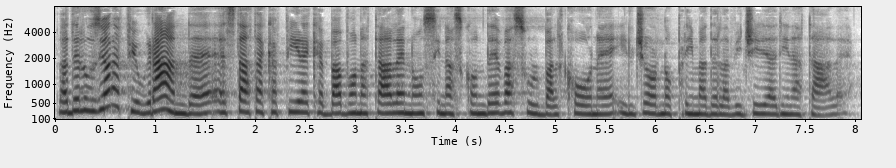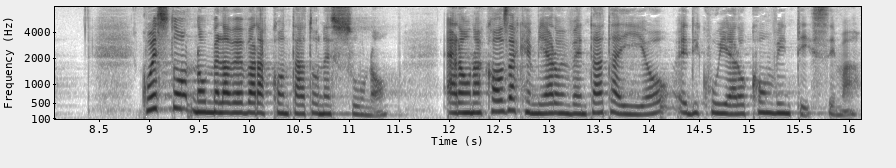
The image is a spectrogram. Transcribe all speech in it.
La delusione più grande è stata capire che Babbo Natale non si nascondeva sul balcone il giorno prima della vigilia di Natale. Questo non me l'aveva raccontato nessuno. Era una cosa che mi ero inventata io e di cui ero convintissima.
